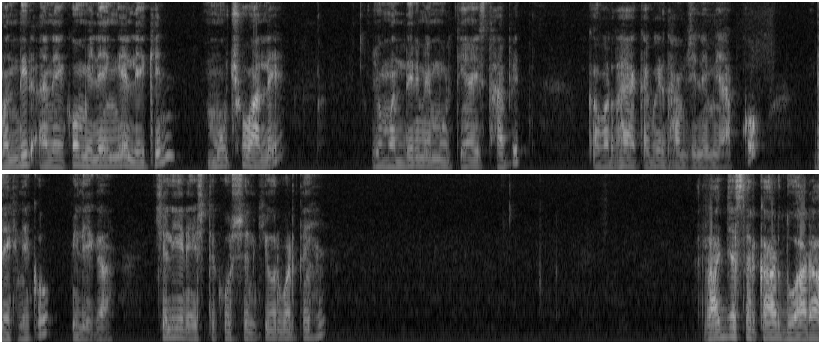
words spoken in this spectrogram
मंदिर अनेकों मिलेंगे, लेकिन मूछ वाले जो मंदिर में मूर्तियाँ स्थापित, कवर्धा या कबीरधाम ज़िले में आपको देखने को मिलेगा। चलिए नेक्स्ट क्वेश्चन की ओर बढ़ते हैं। राज्य सरकार द्वारा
